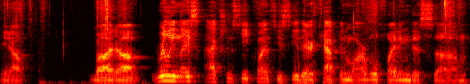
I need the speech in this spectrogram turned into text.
you know. But uh, really nice action sequence. You see there Captain Marvel fighting this um,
